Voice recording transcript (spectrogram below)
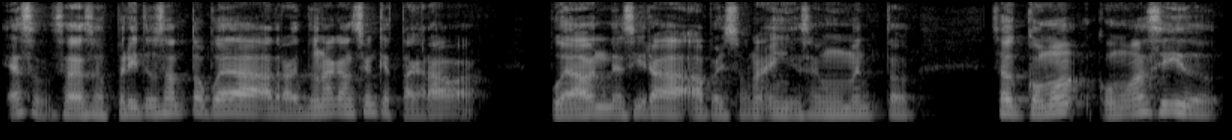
eso, o sea, su Espíritu Santo pueda, a través de una canción que está grabada, pueda bendecir a, personas en ese momento. O sea, ¿cómo, cómo ha sido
